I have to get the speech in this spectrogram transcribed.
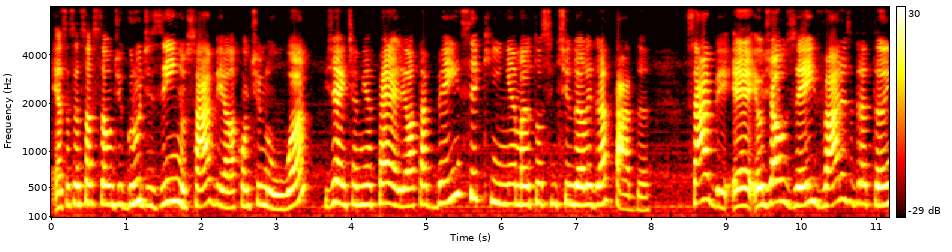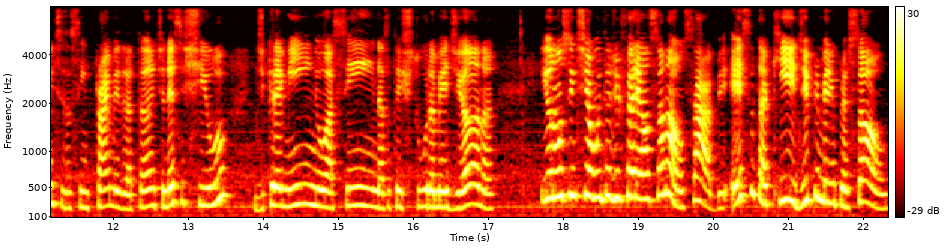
Essa sensação de grudezinho, sabe? Ela continua. Gente, a minha pele, ela tá bem sequinha, mas eu tô sentindo ela hidratada. Sabe? É, eu já usei vários hidratantes, assim, primer hidratante, nesse estilo de creminho, assim, nessa textura mediana. E eu não sentia muita diferença não, sabe? Esse daqui, de primeira impressão,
